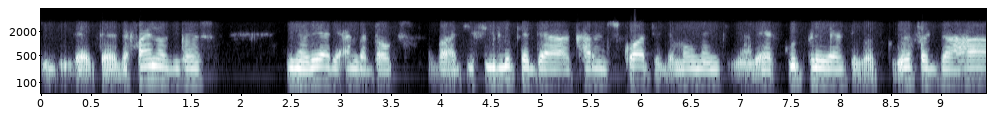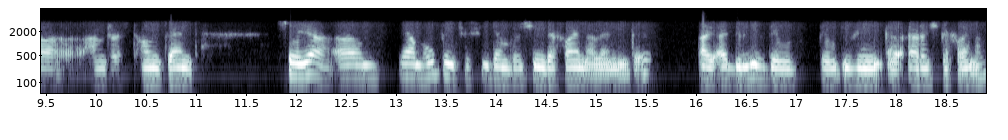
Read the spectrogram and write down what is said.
the, the the finals because you know they are the underdogs. But if you look at their current squad at the moment, you know they have good players. They got Wilfried Zaha, Andros Townsend. So yeah, um, yeah, I'm hoping to see them reaching the final, and uh, I, I believe they would they would even uh, reach the final.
